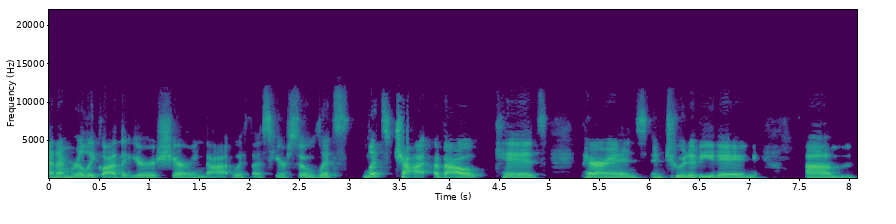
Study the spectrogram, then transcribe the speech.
and i'm really glad that you're sharing that with us here. So let's let's chat about kids parents intuitive eating um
